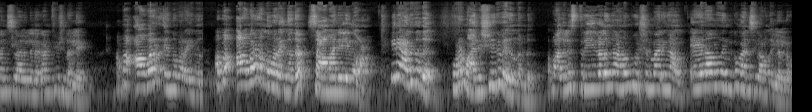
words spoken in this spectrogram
മനസ്സിലാവില്ലല്ലോ കൺഫ്യൂഷൻ അല്ലേ? അപ്പൊ അവർ എന്ന് പറയുന്നത് അപ്പൊ അവർ എന്ന് പറയുന്നത് സാമാന്യ ലിംഗമാണ്. ഇനി അടുത്തത് കുറെ മനുഷ്യർ വരുന്നുണ്ട്. അപ്പൊ അതിൽ സ്ത്രീകളും കാണും പുരുഷന്മാരും കാണും. ഏതാണെന്ന് നിങ്ങൾക്ക് മനസ്സിലാവുന്നില്ലല്ലോ.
